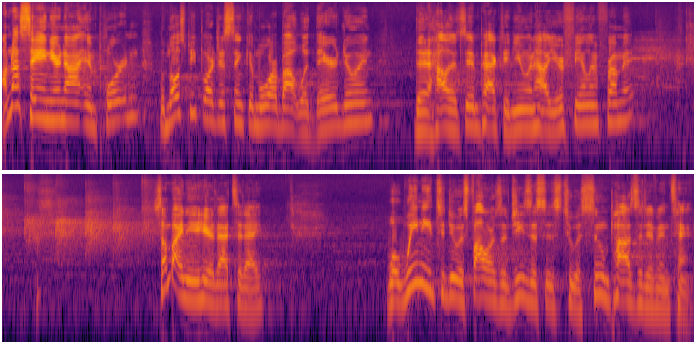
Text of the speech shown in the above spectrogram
I'm not saying you're not important, but most people are just thinking more about what they're doing than how it's impacting you and how you're feeling from it. Somebody need to hear that today. What we need to do as followers of Jesus is to assume positive intent.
